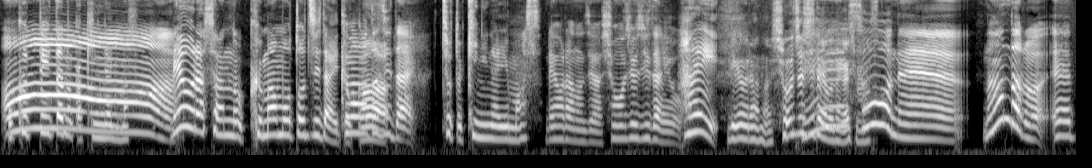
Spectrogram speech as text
送っていたのか気になります。レオラさんの熊本時代とか。時代ちょっと気になります。レオラのじゃあ少女時代を。はい。レオラの少女時代お願いします、えーそうね。なんだろう。えー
